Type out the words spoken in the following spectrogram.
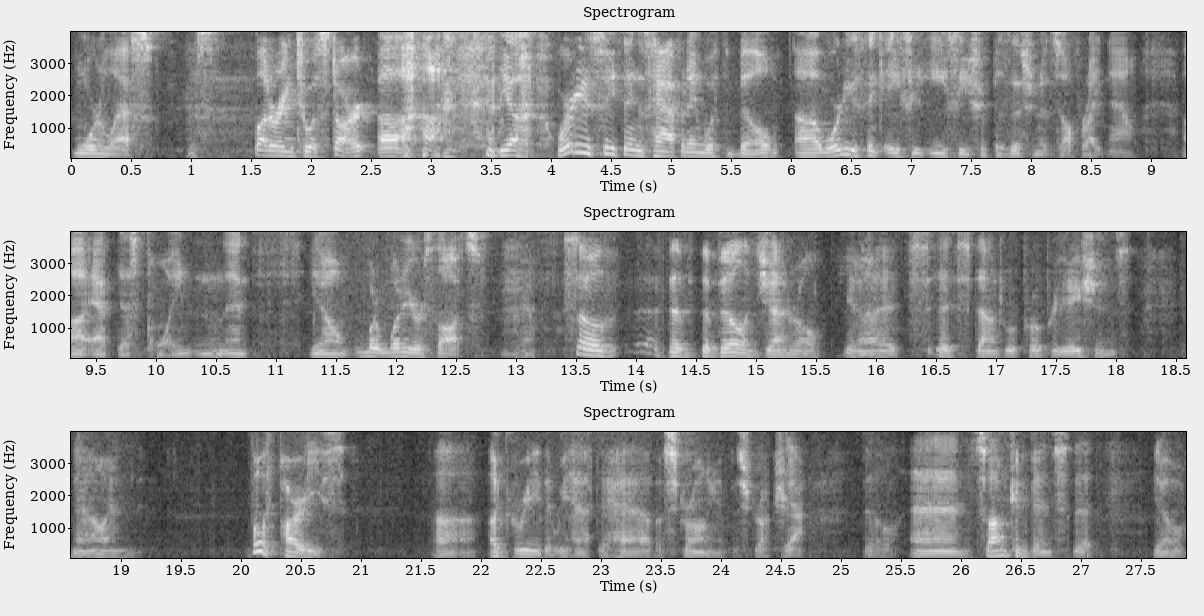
more or less sputtering to a start. Uh, yeah, where do you see things happening with the bill? Uh, where do you think ACEC should position itself right now uh, at this point? And, and you know, what, what are your thoughts? Yeah. So the the bill in general, you know, it's it's down to appropriations now, and both parties uh, agree that we have to have a strong infrastructure Yeah. bill, and so I'm convinced that you know,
